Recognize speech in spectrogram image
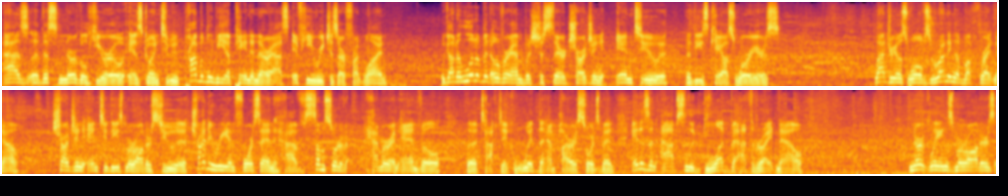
as uh, this Nurgle hero is going to probably be a pain in our ass if he reaches our front line. We got a little bit over ambitious there, charging into uh, these Chaos Warriors. Ladriel's wolves running amok right now, charging into these marauders to uh, try to reinforce and have some sort of hammer and anvil uh, tactic with the Empire swordsmen. It is an absolute bloodbath right now. Nurglings, marauders,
